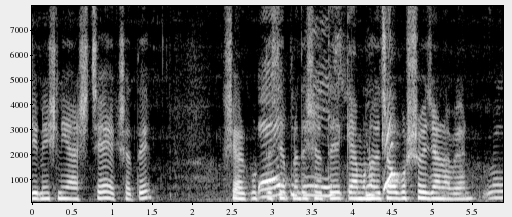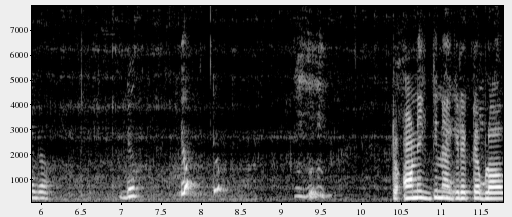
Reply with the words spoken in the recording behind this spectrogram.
জিনিস নিয়ে আসছে একসাথে। শেয়ার করতেছি আপনাদের সাথে। কেমন হয়েছে অবশ্যই জানাবেন। অনেক দিন আগের একটা ব্লগ।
